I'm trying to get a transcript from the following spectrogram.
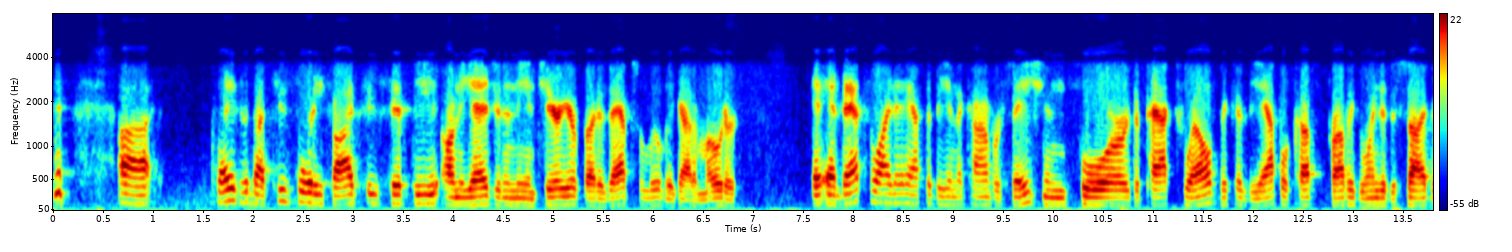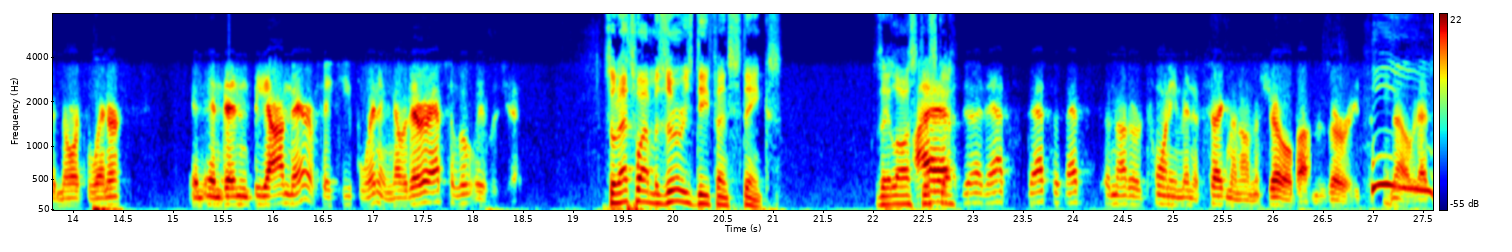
uh, plays at about 245, 250 on the edge and in the interior, but has absolutely got a motor. And, and that's why they have to be in the conversation for the Pac-12 because the Apple Cup's probably going to decide the North winner. And, and then beyond there, if they keep winning, no, they're absolutely legit. So that's why Missouri's defense stinks. They lost this I, guy. uh, that's that's that's another twenty minute segment on the show about Missouri. No, that's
